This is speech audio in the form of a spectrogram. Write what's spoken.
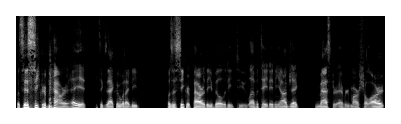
was his secret power? Hey, it, it's exactly what I need. Was his secret power the ability to levitate any object, master every martial art,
